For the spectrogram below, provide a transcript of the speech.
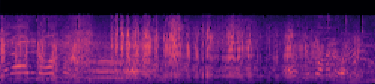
Era el loco. A ver, ¿qué por menos?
